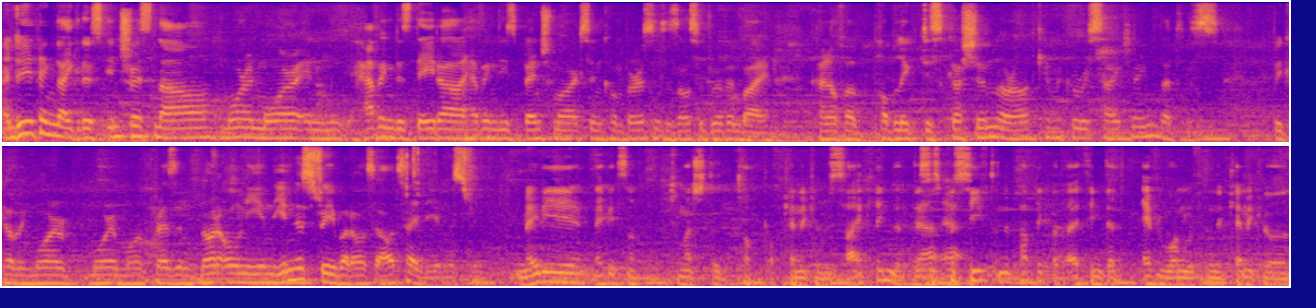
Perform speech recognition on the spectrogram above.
And do you think like this interest now more and more in having this data, having these benchmarks and comparisons is also driven by kind of a public discussion around chemical recycling that is becoming more more and more present not only in the industry but also outside the industry. Maybe maybe it's not too much the topic of chemical recycling that this Yeah, is yeah. perceived in the public, but I think that everyone within the chemical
